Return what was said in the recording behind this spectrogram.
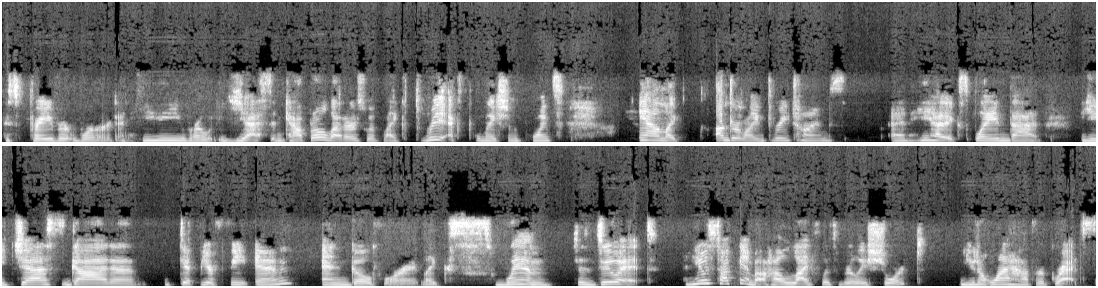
his favorite word. And he wrote yes in capital letters with like three exclamation points and like underlined three times. And he had explained that you just gotta dip your feet in and go for it. Like swim, just do it. And he was talking about how life was really short. You don't want to have regrets.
